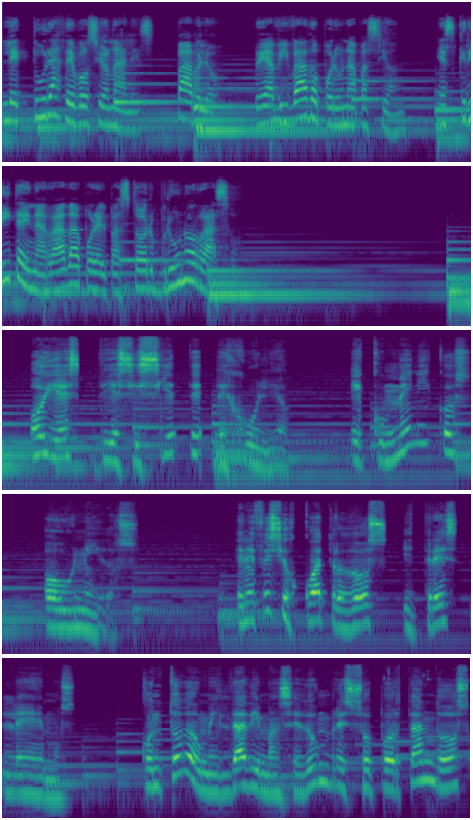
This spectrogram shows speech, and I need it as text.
Lecturas devocionales. Pablo, reavivado por una pasión. Escrita y narrada por el pastor Bruno Razo. Hoy es 17 de julio. ¿Ecuménicos o unidos? En Efesios 4, 2 y 3 leemos, Con toda humildad y mansedumbre soportándoos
